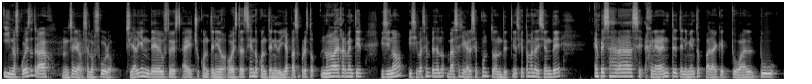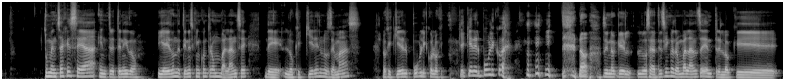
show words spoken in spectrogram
y nos cuesta trabajo, en serio, se los juro. Si alguien de ustedes ha hecho contenido o está haciendo contenido y ya pasa por esto, no me va a dejar mentir. Y si no, y si vas empezando, vas a llegar a ese punto donde tienes que tomar la decisión de empezar a generar entretenimiento para que tu, tu, tu mensaje sea entretenido. Y ahí es donde tienes que encontrar un balance de lo que quieren los demás lo que quiere el público, lo que quiere el público. no, sino que, o sea, tienes que encontrar un balance entre lo que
